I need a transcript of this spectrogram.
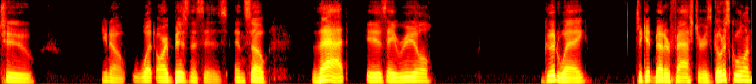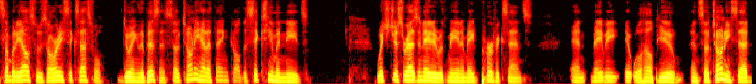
to you know what our business is. And so that is a real good way to get better faster is go to school on somebody else who's already successful doing the business. So tony had a thing called the six human needs which just resonated with me and it made perfect sense and maybe it will help you and so tony said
